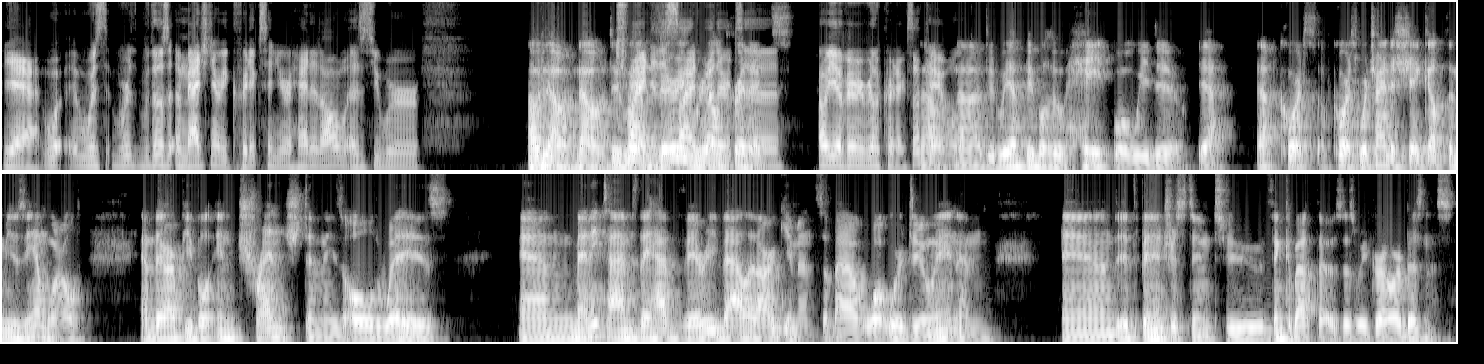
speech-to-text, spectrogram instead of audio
Yeah. Was were, were those imaginary critics in your head at all as you were? Oh no, no, dude. We have very real critics. To... Oh yeah, very real critics. Okay. No, well... no, no, dude. We have people who hate what we do. Yeah, yeah. Of course, of course. We're trying to shake up the museum world, and there are people entrenched in these old ways. And many times they have very valid arguments about what we're doing and and it's been interesting to think about those as we grow our business.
